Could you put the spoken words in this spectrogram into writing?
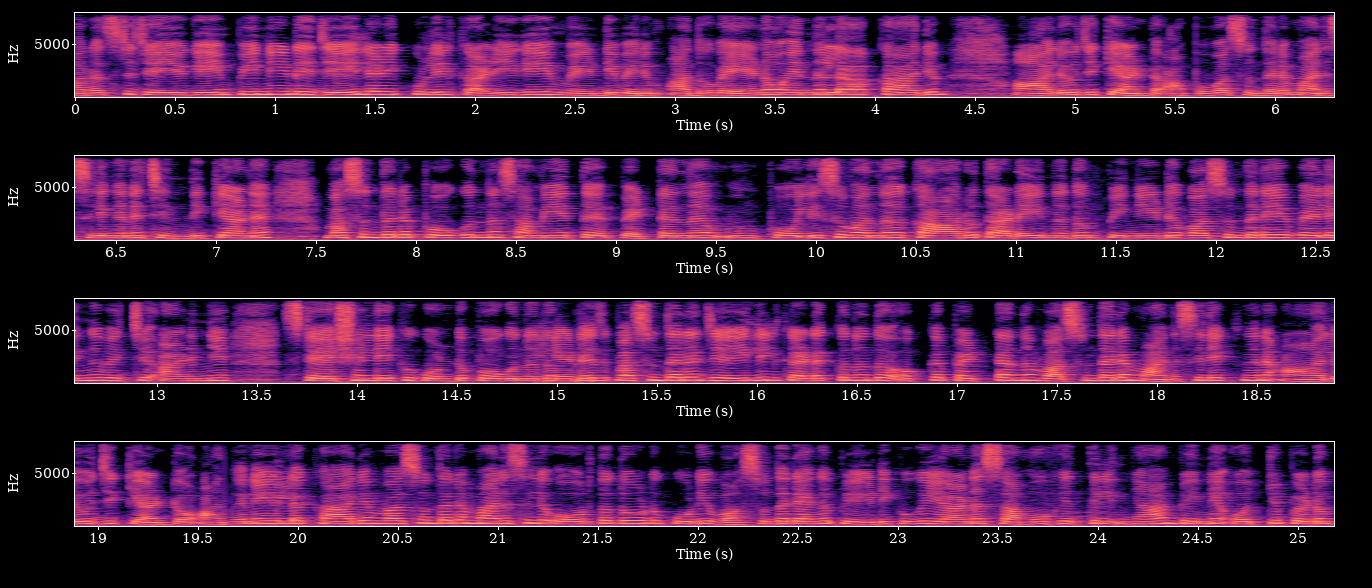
അറസ്റ്റ് ചെയ്യുകയും പിന്നീട് ജയിലഴിക്കുള്ളിൽ കഴിയുകയും വേണ്ടി വരും. അത് വേണോ എന്നുള്ള കാര്യം ആലോചിക്കുകയാണ് ട്ടോ. അപ്പോൾ വസുന്ധര മനസ്സിലിങ്ങനെ ചിന്തിക്കുകയാണ് വസുന്ധര പോകുന്ന സമയത്ത് പെട്ടെന്ന് പോലീസ് വന്ന് കാറ് തടയുന്നതും പിന്നീട് വസുന്ധരയെ വിലങ്ങ് വെച്ച് അണിഞ്ഞ് സ്റ്റേഷനിലേക്ക് കൊണ്ടുപോകുന്നതും പിന്നീട് വസുന്ധര ജയിലിൽ കിടക്കുന്നതും ഒക്കെ പെട്ടെന്ന് വസുന്ധര മനസ്സിലേക്ക് ഇങ്ങനെ ആലോചിക്കുകയാണ് കേട്ടോ അങ്ങനെയുള്ള കാര്യം വസുന്ധര മനസ്സിൽ ഓർത്തതോടു കൂടി വസുന്ധര അങ്ങ് പേടിക്കുകയാണ്. സമൂഹത്തിൽ ഞാൻ പിന്നെ ഒറ്റപ്പെടും.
